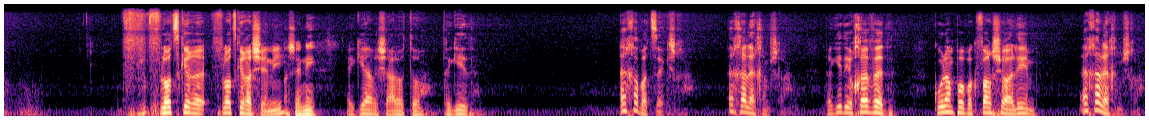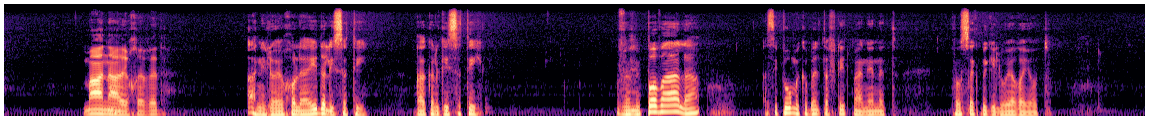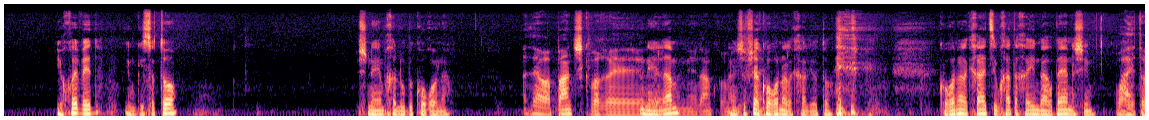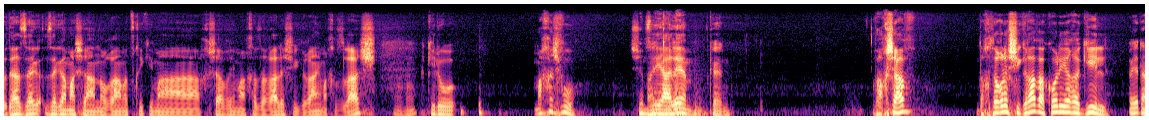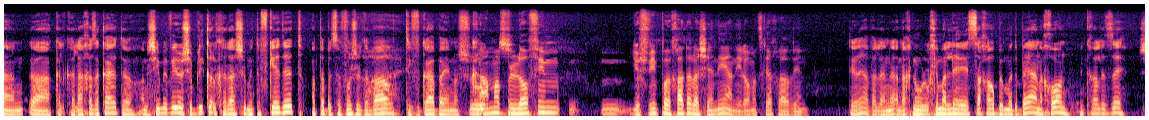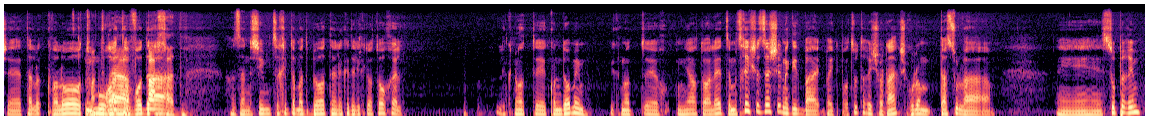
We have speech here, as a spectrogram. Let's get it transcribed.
פלוצקר, פלוצקר השני, השני. הגיע ושאל אותו, תגיד, איך הבצק שלך? איך הלחם שלך? תגיד, יוכבד, כולם פה בכפר שואלים, איך הלחם שלך? מה ענה יוכבד? אני לא יכול להעיד על עיסתי, רק על גיסתי. ומפה והלאה, הסיפור מקבל תפנית מעניינת ועוסק בגילוי עריות. יוכבד, עם גיסתו, שניהם חלו בקורונה. זהו, הפאנץ' כבר... אה, נעלם? נעלם כבר אני חושב. שהקורונה לקחה לי אותו. קורונה לקחה את שמחת החיים בהרבה אנשים. וואי, אתה יודע, זה, זה גם מה שהיה נורא מצחיק עם ה... עכשיו עם החזרה לשגרה, עם החזל"ש. כאילו, מה חשבו? שמה זה יקרה? ייעלם. כן. ועכשיו, נחזור לשגרה והכל יהיה רגיל. אין, הכלכלה חזקה יותר. אנשים הבינו שבלי כלכלה שמתפקדת, אתה בסופו של דבר וואי. תפגע באנושות. כמה בלופים יושבים פה אחד על השני, אני לא מצליח להבין. תראה, אבל אנ- אנחנו הולכים על אה, סחר במטבע, נכון? נקרא לזה. שאתה לא- כבר לא תמורת מטבע עבודה. פחד. אז אנשים צריכים את המטבעות האלה כדי לקנות אוכל. לקנות אה, קונדומים, לקנות אה, נייר טואלט. זה מצחיק שזה שנגיד בהתפרצות הראשונה, כשכולם טסו לסופרים,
